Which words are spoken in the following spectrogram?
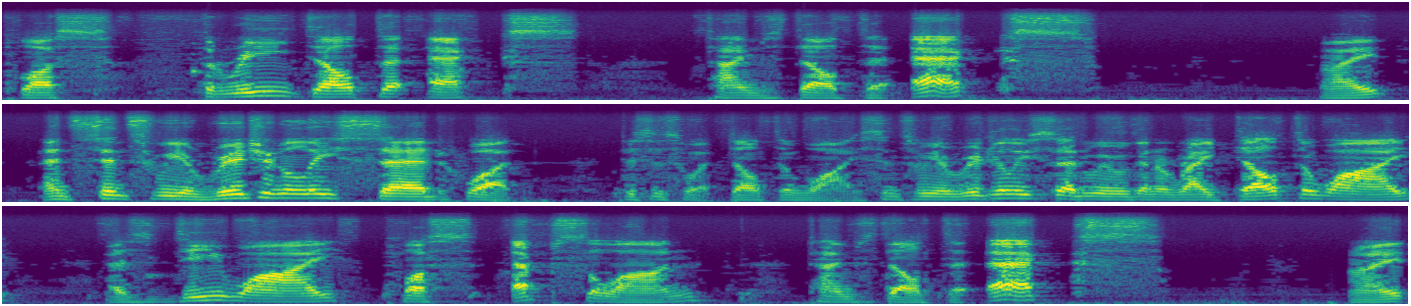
plus 3 delta x times delta x, right? And since we originally said what? This is what, delta y. Since we originally said we were going to write delta y as dy plus epsilon times delta x, right?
